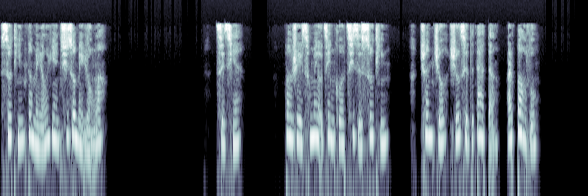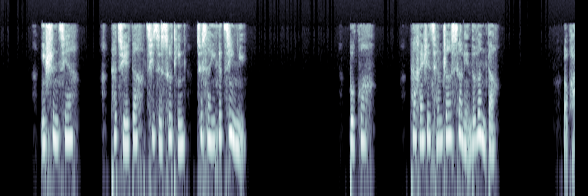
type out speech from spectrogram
苏婷到美容院去做美容了。此前，鲍瑞从没有见过妻子苏婷穿着如此的大胆而暴露。一瞬间。他觉得妻子苏婷就像一个妓女。不过，他还是强装笑脸的问道：“老婆，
